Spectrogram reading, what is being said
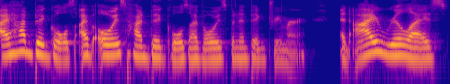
I had big goals. I've always had big goals. I've always been a big dreamer. And I realized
